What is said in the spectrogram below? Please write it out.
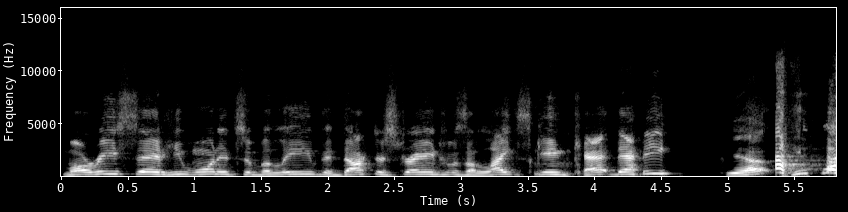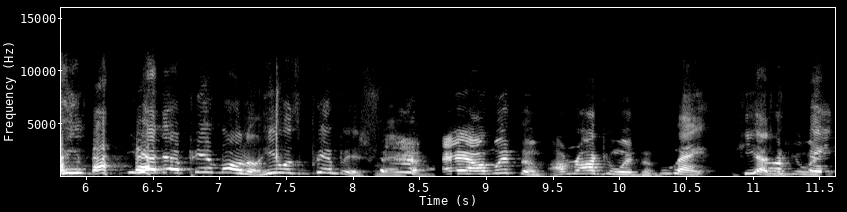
Maurice said he wanted to believe that Doctor Strange was a light skinned cat daddy. Yeah, he, he, he, had that pimp on him. He was pimpish, man. Hey, I'm with him. I'm rocking with him. Who ain't? He had the cape.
